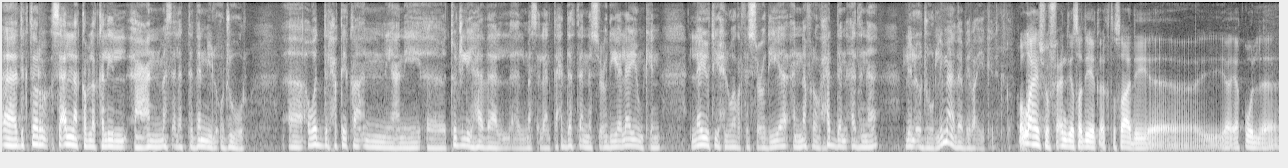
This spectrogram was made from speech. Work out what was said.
آه دكتور سألنا قبل قليل عن مسألة تدني الأجور. آه أود الحقيقة أن يعني آه تجلي هذا المسألة. أنت تحدثت أن السعودية لا يمكن لا يتيح الوضع في السعودية أن نفرض حدا أدنى للأجور. لماذا برأيك دكتور؟ والله شوف عندي صديق اقتصادي آه، يقول آه،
